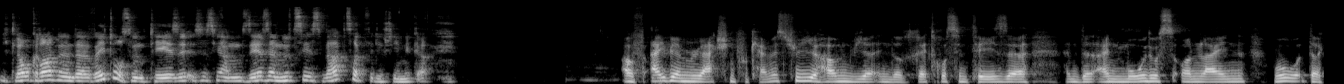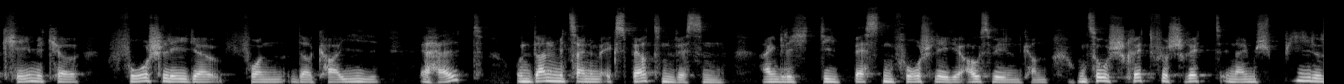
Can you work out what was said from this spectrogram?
Ich glaube, gerade in der Retrosynthese ist es ja ein sehr, sehr nützliches Werkzeug für die Chemiker. Auf IBM Reaction for Chemistry haben wir in der Retrosynthese einen Modus online, wo der Chemiker Vorschläge von der KI erhält und dann mit seinem Expertenwissen eigentlich die besten Vorschläge auswählen kann. Und so Schritt für Schritt in einem Spiel,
